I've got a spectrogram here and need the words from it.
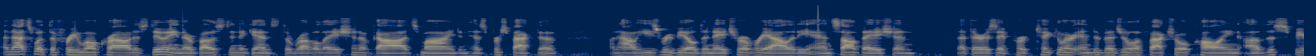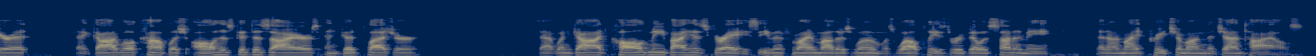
And that's what the free will crowd is doing. They're boasting against the revelation of God's mind and his perspective on how he's revealed the nature of reality and salvation that there is a particular individual effectual calling of the Spirit, that God will accomplish all his good desires and good pleasure, that when God called me by his grace, even from my mother's womb, was well pleased to reveal his Son in me, that I might preach among the Gentiles.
